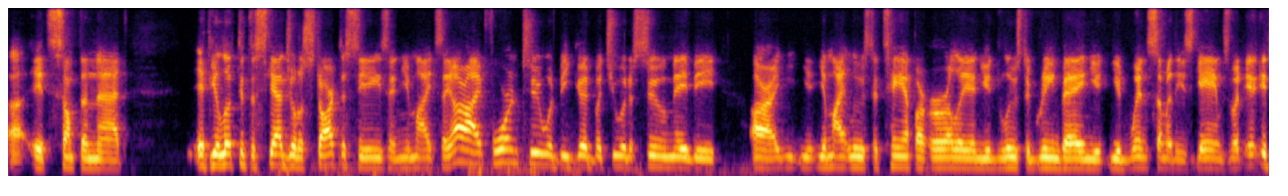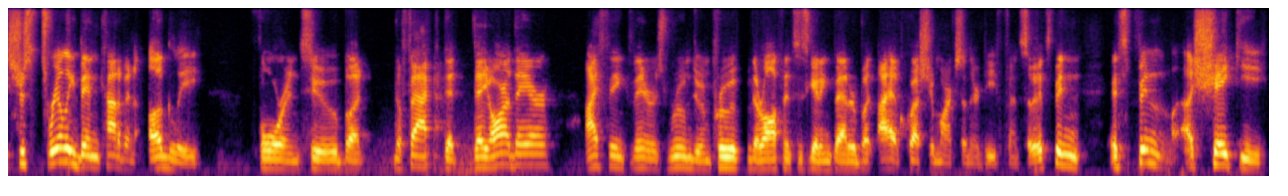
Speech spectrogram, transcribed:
uh, it's something that if you looked at the schedule to start the season, you might say, all right, four and two would be good, but you would assume maybe, all right, you, you might lose to Tampa early and you'd lose to Green Bay and you, would win some of these games. But it, it's just really been kind of an ugly four and two. But the fact that they are there, I think there's room to improve. Their offense is getting better, but I have question marks on their defense. So it's been it's been a shaky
